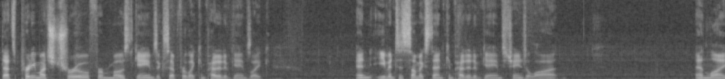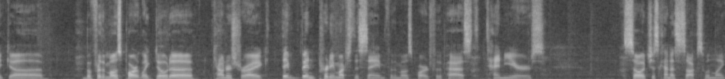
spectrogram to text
That's pretty much true for most games except for like competitive games like and even to some extent competitive games change a lot. And like uh but for the most part like Dota, Counter-Strike, they've been pretty much the same for the most part for the past 10 years. So it just kind of sucks when like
